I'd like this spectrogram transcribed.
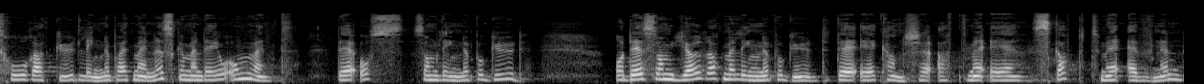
tror at Gud ligner på et menneske, men det er jo omvendt. Det er oss som ligner på Gud. Og det som gjør at vi ligner på Gud, det er kanskje at vi er skapt med evnen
